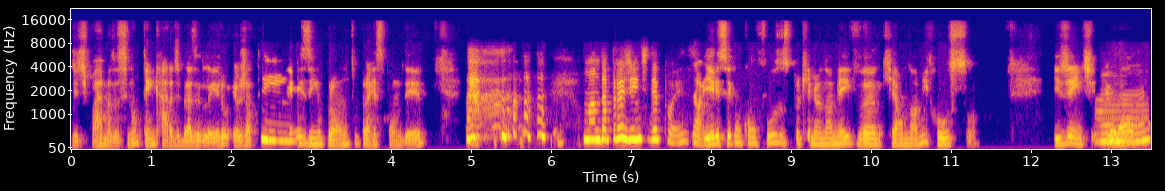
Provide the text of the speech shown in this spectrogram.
De tipo, ai, mas você não tem cara de brasileiro, eu já tenho Sim, um memezinho pronto pra responder. manda pra gente depois. Não, e eles ficam confusos porque meu nome é Ivan, que é um nome russo. E, gente, na Europa,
